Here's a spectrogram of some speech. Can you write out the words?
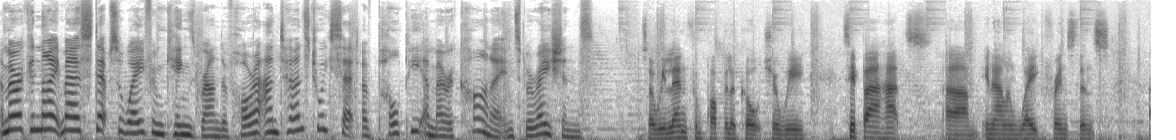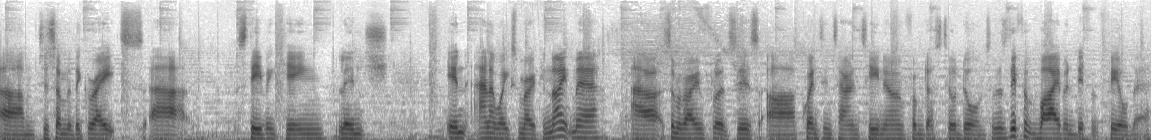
American Nightmare steps away from King's brand of horror and turns to a set of pulpy Americana inspirations. So we lend from popular culture, we tip our hats um, in Alan Wake, for instance, um, to some of the greats, uh, Stephen King, Lynch. In Alan Wake's American Nightmare, uh, some of our influences are Quentin Tarantino and From Dusk Till Dawn. So there's a different vibe and different feel there.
